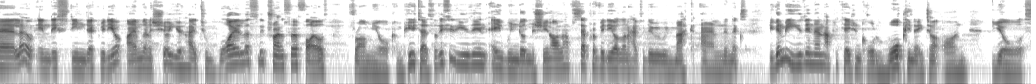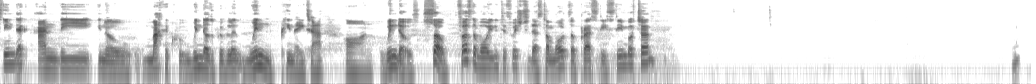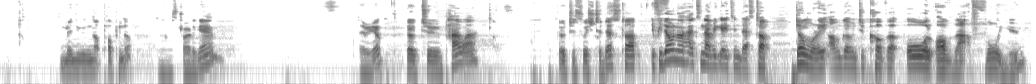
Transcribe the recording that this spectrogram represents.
Hello, in this Steam Deck video, I'm going to show you how to wirelessly transfer files from your computer. So this is using a Windows machine. I'll have separate videos on how to do it with Mac and Linux. You're going to be using an application called Warpinator on your Steam Deck and the you know Mac Windows equivalent Winpinator on Windows. So first of all, you need to switch to desktop mode. So press the Steam button menu is not popping up. Let's try it again. There we go. Go to power. Go to switch to desktop. If you don't know how to navigate in desktop, don't worry. I'm going to cover all of that for you.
